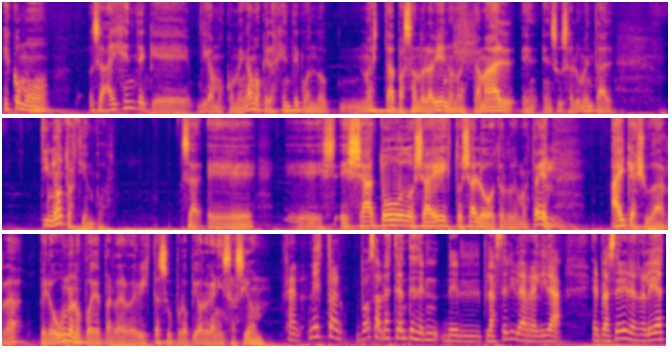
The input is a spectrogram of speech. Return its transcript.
Es como, o sea, hay gente que, digamos, convengamos que la gente cuando no está pasándola bien o no está mal en, su salud mental, tiene otros tiempos. O sea, eh, es, ya todo, ya esto, ya lo otro. Entonces, está bien, hay que ayudarla, pero uno no puede perder de vista su propia organización. Claro, Néstor, vos hablaste antes del, del, placer y la realidad. ¿El placer y la realidad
